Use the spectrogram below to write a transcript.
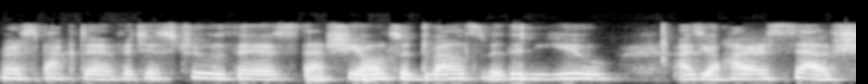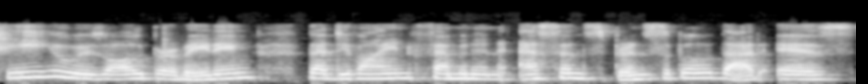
perspective, which is truth, is that she also dwells within you as your higher self. She who is all pervading, that divine feminine essence principle that is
